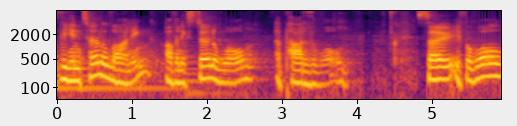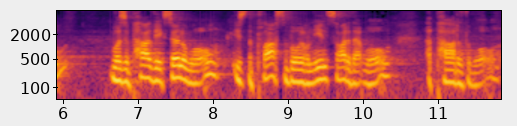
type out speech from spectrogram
the internal lining of an external wall a part of the wall? So if a wall was a part of the external wall, is the plasterboard on the inside of that wall a part of the wall?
